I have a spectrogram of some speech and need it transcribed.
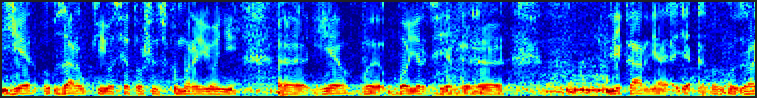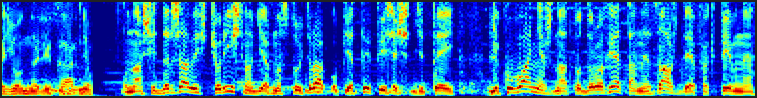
є зараз в Києво-Святошинському районі, є в Боярці як лікарня, районна лікарня. У нашій державі щорічно діагностують рак у п'яти тисяч дітей. Лікування ж надто дороге та не завжди ефективне.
